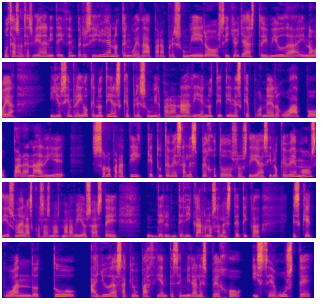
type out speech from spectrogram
muchas veces vienen y te dicen, pero si yo ya no tengo edad para presumir o si yo ya estoy viuda y no voy a... Y yo siempre digo que no tienes que presumir para nadie, no te tienes que poner guapo para nadie, solo para ti, que tú te ves al espejo todos los días. Y lo que vemos, y es una de las cosas más maravillosas de, de dedicarnos a la estética, es que cuando tú ayudas a que un paciente se mire al espejo y se guste,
